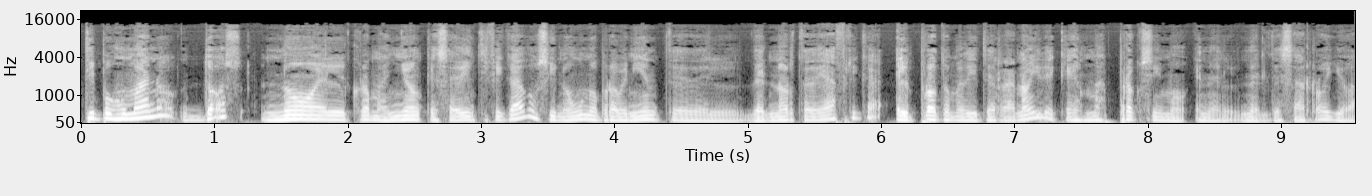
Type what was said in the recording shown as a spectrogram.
tipos humanos, dos, no el cromañón que se ha identificado, sino uno proveniente del, norte de África, el protomediterranoide, que es más próximo en el, desarrollo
